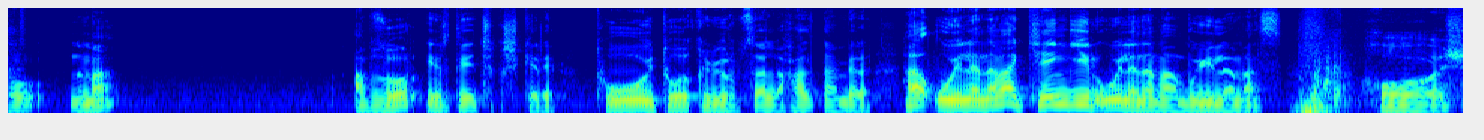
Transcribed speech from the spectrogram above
bu nima obzor ertaga chiqishi kerak to'y to'y qilib yuribsanlar halitdan beri ha o'ylanaman keyingi yil o'ylanaman bu yil emas Xo'sh,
